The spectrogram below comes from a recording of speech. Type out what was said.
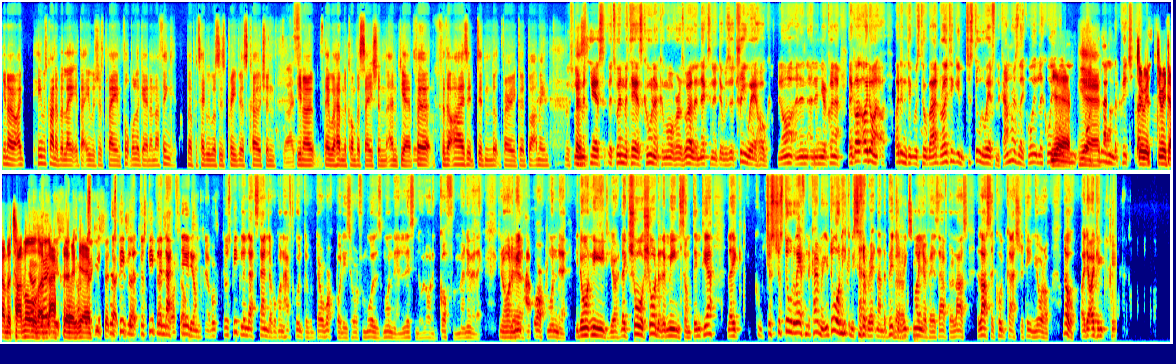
you know, I he was kind of elated that he was just playing football again. And I think Lopetegui was his previous coach, and Nice. you know they were having a conversation. And yeah, for for the eyes, it didn't look very good. But I mean, It's when There's- Matthias, it's when Matheus Cunha come over as well, and next in it there was a three-way hug, you know, and then and then you're kind of like I, I don't I didn't think it was too bad, but I think you just do it away from the cameras, like why like why Yeah. why, why Yeah. do that on the pitch? Do it, do it down the tunnel, I'm and after, said- yeah, glad you said there's that, 'cause people, that- there's people in that how stadium. That were, there's people in that stand that were going to have to go into their work buddies who are from Wolves Monday and listen to a lot of guff from them anyway. Like, you know what I mean? At work Monday, you don't need your like show show that it means something to you. Like, just just do it away from the camera. You don't need to be celebrating on the pitch with a big smile on your face after a loss, a loss that could cost your team Europe. No, I, I think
